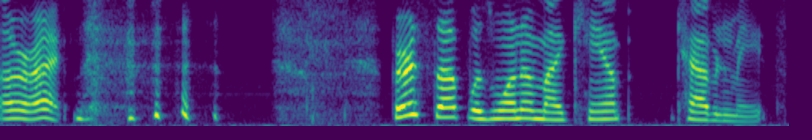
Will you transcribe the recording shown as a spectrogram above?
All right. First up was one of my camp cabin mates,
